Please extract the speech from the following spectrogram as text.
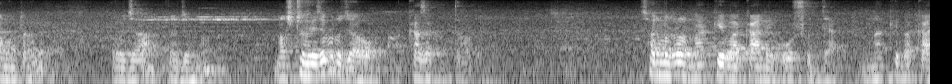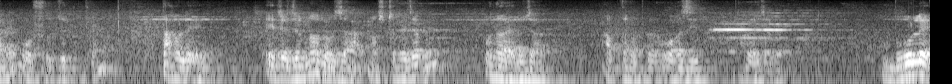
এমনটা হলে রোজা আপনার জন্য নষ্ট হয়ে যাবে, রোজাও কাজা করতে হবে। ছয় নাকে বা কানে ওষুধ দেন। নাকে বা কানে ওষুধ যদি দেন, তাহলে এটার জন্য রোজা নষ্ট হয়ে যাবে, পুনরায় রোজা আপনার উপরে ওয়াজিব হয়ে যাবে। ভুলে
